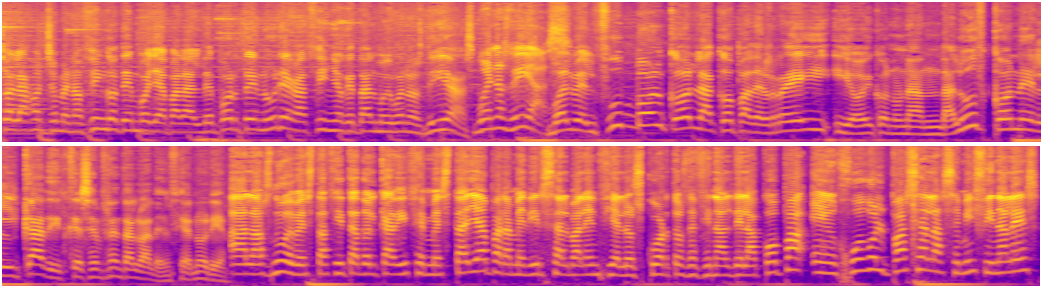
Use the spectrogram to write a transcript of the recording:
Son las 8 menos 5, tiempo ya para el deporte. Nuria Gaciño, ¿qué tal? Muy buenos días. Buenos días. Vuelve el fútbol con la Copa del Rey y hoy con un andaluz con el Cádiz que se enfrenta al Valencia. Nuria. A las 9 está citado el Cádiz en Mestalla para medirse al Valencia en los cuartos de final de la Copa. En juego el pase a las semifinales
